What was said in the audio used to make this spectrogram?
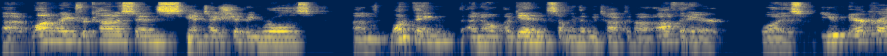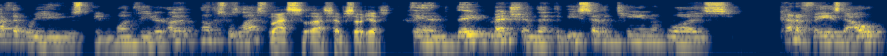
Uh, long range reconnaissance, anti shipping roles. Um, one thing I know, again, something that we talked about off the air was you aircraft that were used in one theater. Uh, no, this was last week. last last episode yes And they mentioned that the B seventeen was kind of phased out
